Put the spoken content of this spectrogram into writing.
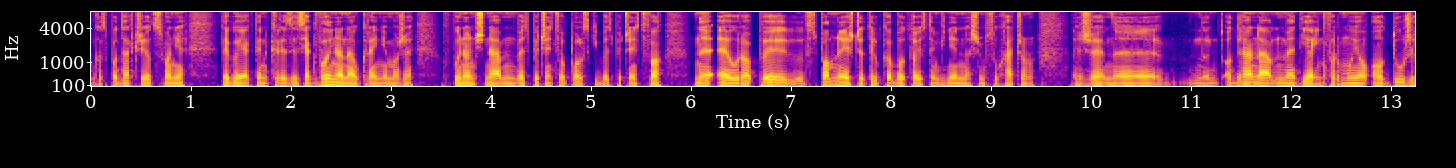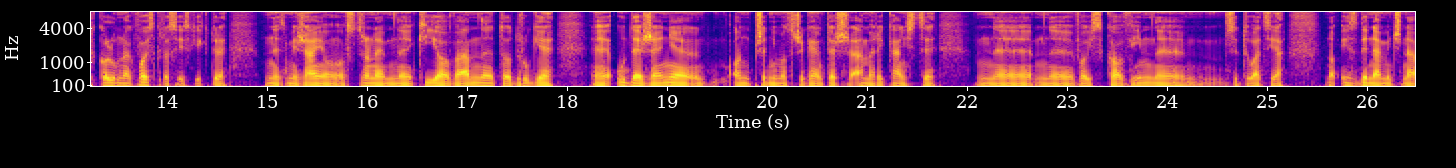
gospodarczej odsłonie tego, jak ten kryzys, jak wojna na Ukrainie może wpłynąć na bezpieczeństwo Polski, bezpieczeństwo Europy. Wspomnę jeszcze tylko, bo to jestem winien naszym słuchaczom, że no, od rana media informują o dużych kolumnach wojsk rosyjskich, które zmierzają w stronę Kijowa. To drugie e, uderzenie. Oni przed nim ostrzegają też amerykańscy wojskowi sytuacja no, jest dynamiczna,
